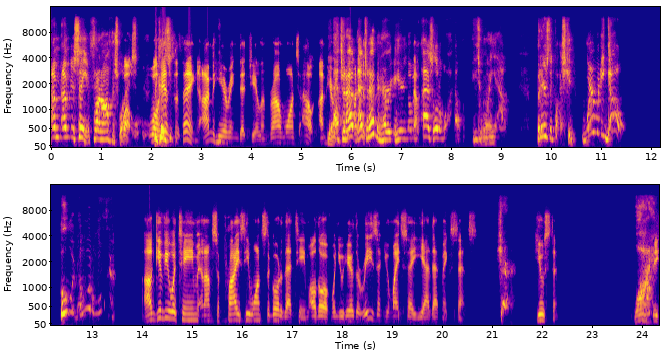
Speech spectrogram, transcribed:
I'm, I'm just saying, front office well, wise. well, because- here's the thing. I'm hearing that Jaylen Brown wants out. I'm hearing that's what I, that's what I've been hear- hearing over No. the last little while. He's wanting out. But here's the question: Where would he go? Who would, who would want him? I'll give you a team, and I'm surprised he wants to go to that team. Although, if, when you hear the reason, you might say, "Yeah, that makes sense." Sure. Houston, Why? Be-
